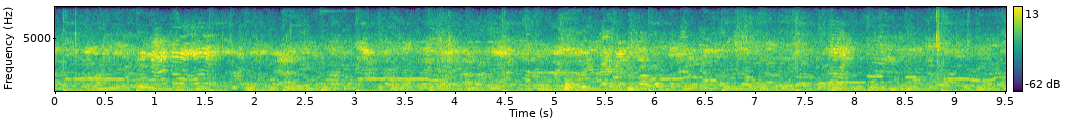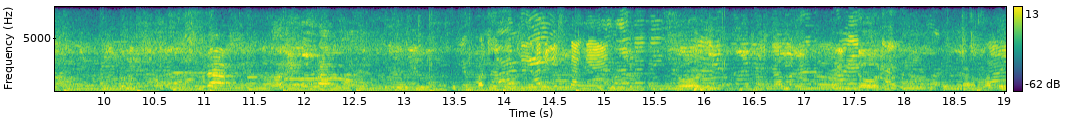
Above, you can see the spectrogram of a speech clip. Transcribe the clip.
家走 Ano isang yan? Dory. Green Dory. Parang pati.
